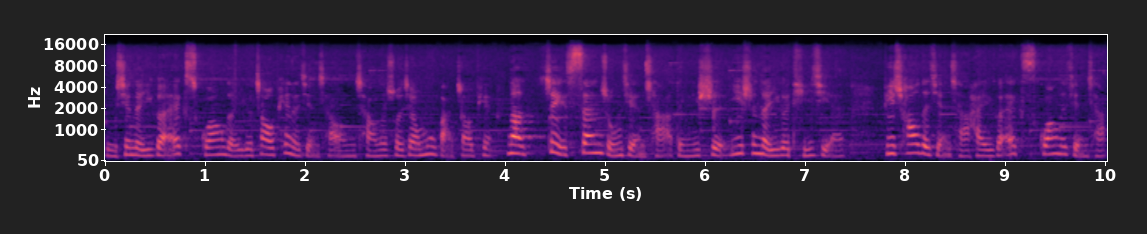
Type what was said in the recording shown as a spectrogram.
乳腺的一个 X 光的一个照片的检查，我们常的说叫钼靶照片。那这三种检查等于是医生的一个体检、B 超的检查，还有一个 X 光的检查。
